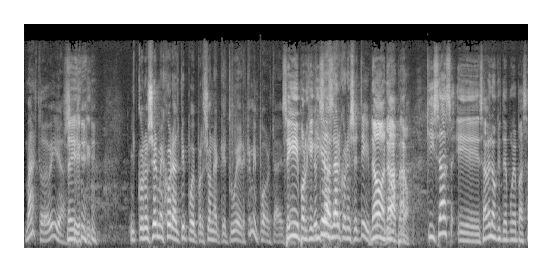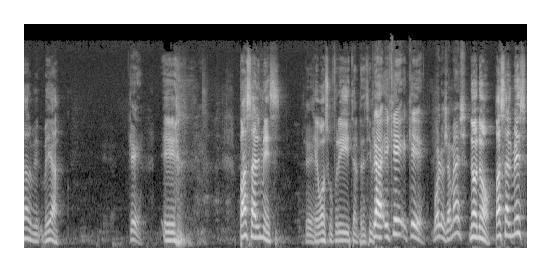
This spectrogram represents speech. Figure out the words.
más todavía Sí. y conocer mejor al tipo de persona que tú eres. ¿Qué me importa eso? Sí, porque Yo quizás- quiero andar con ese tipo. No, no, pero quizás, eh, ¿sabes lo que te puede pasar? Ve- Vea, ¿Qué? eh, pasa el mes Sí. que vos sufriste al principio. Claro, ¿Y qué, qué? ¿Vos lo llamás? No, no, pasa el mes,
